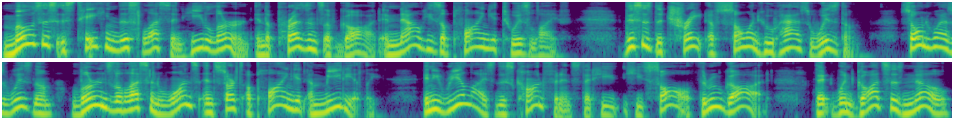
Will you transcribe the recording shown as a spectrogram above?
Moses is taking this lesson he learned in the presence of God, and now he's applying it to his life. This is the trait of someone who has wisdom. Someone who has wisdom learns the lesson once and starts applying it immediately. And he realized this confidence that he, he saw through God that when God says no,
